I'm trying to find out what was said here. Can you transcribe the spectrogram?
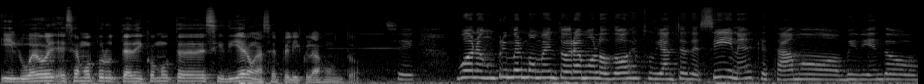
y, luego ese amor por ustedes y cómo ustedes decidieron hacer películas juntos. Sí. Bueno, en un primer momento éramos los dos estudiantes de cine que estábamos viviendo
